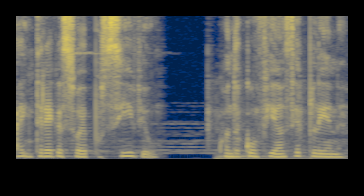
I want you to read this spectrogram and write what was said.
A entrega só é possível quando a confiança é plena.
